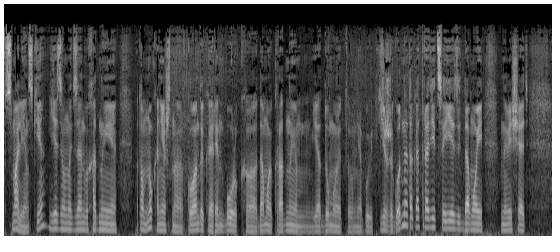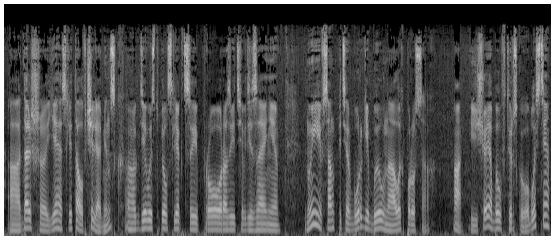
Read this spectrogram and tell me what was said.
в Смоленске, ездил на дизайн-выходные. Потом, ну, конечно, в Кувандык и Оренбург э, домой к родным. Я думаю, это у меня будет ежегодная такая традиция ездить домой, навещать. А дальше я слетал в Челябинск, э, где выступил с лекцией про развитие в дизайне. Ну и в Санкт-Петербурге был на Алых Парусах. А, и еще я был в Тверской области.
